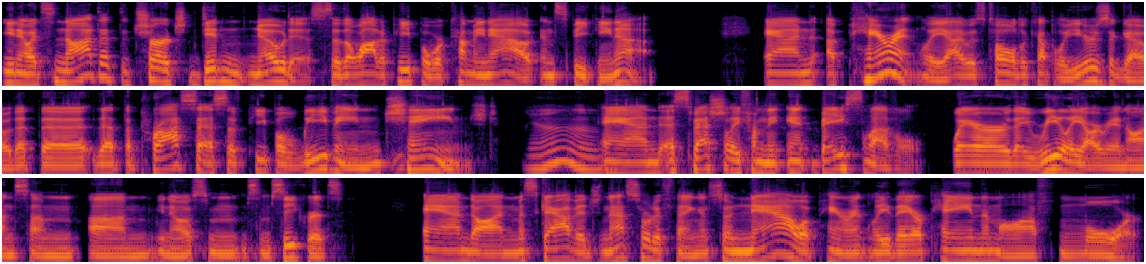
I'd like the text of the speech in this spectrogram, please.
you know, it's not that the church didn't notice that a lot of people were coming out and speaking up. And apparently, I was told a couple of years ago that the that the process of people leaving changed, oh. and especially from the base level where they really are in on some, um, you know, some some secrets, and on Miscavige and that sort of thing. And so now apparently they are paying them off more.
